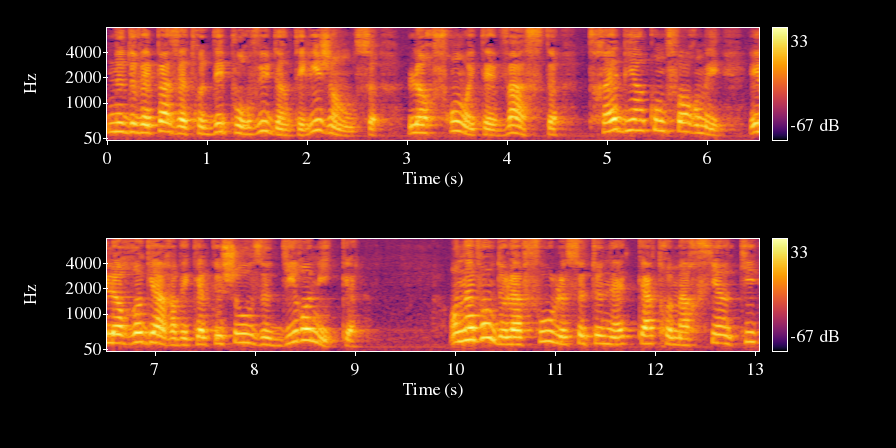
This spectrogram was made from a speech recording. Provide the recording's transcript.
ne devaient pas être dépourvus d'intelligence. Leur front était vaste très bien conformés, et leur regard avait quelque chose d'ironique. En avant de la foule se tenaient quatre martiens qui,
